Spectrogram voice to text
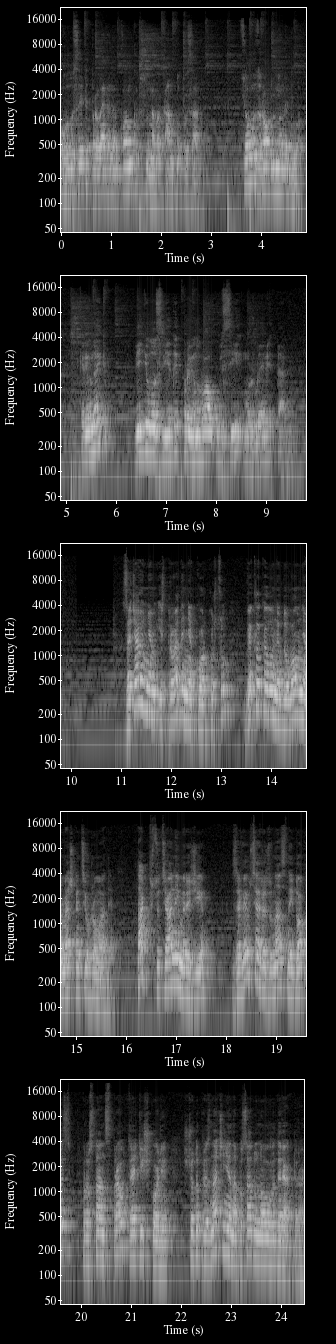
оголосити проведення конкурсу на вакантну посаду. Цього зроблено не було. Керівник відділу освіти проігнорував усі можливі терміни. Затягуванням із проведення конкурсу викликало невдоволення мешканців громади. Так, в соціальній мережі з'явився резонансний допис про стан справ третій школі щодо призначення на посаду нового директора.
